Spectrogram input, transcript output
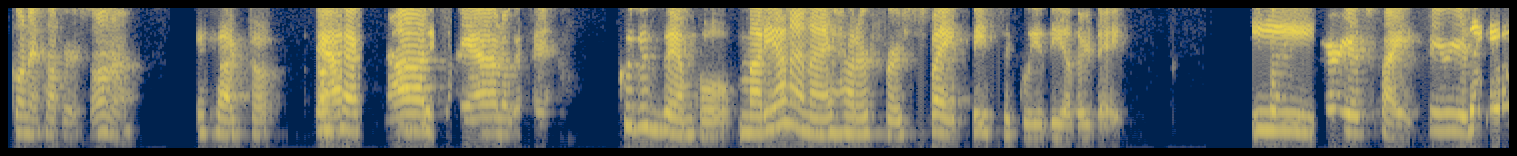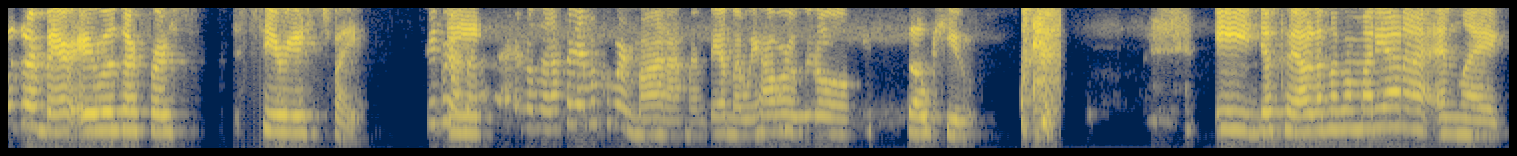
con esa persona. Exacto. Sea, o sea, amistad, sea lo que sea. Quick example. Mariana and I had our first fight basically the other day. Y Serious fight, serious. it was our bear, it was our first serious fight. Sí, pero y- nosotras, peleamos como hermanas, ¿me entiendes? We have our little... So cute. y yo estoy hablando con Mariana and like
